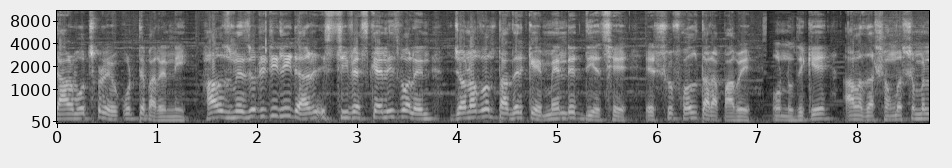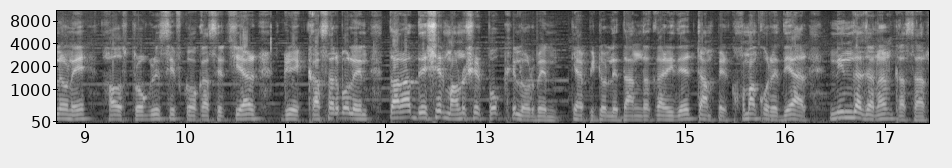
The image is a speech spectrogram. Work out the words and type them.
চার বছরেও করতে পারেননি। House majority leader Steve Scalise বলেন, জনগণ তাদেরকে ম্যান্ডেট দিয়েছে, এর সুফল তারা পাবে। অন্যদিকে আলাদা সংবাদ সম্মেলনে হাউস প্রোগ্রেসিভ ককাসের চেয়ার গ্রেগ কাসার বলেন, তারা দেশের মানুষের পক্ষে লড়বেন। ক্যাপিটলে দাঙ্গাকারীদের ট্রাম্পের ক্ষমা করে দেওয়ার নিন্দা জানান কাসার।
